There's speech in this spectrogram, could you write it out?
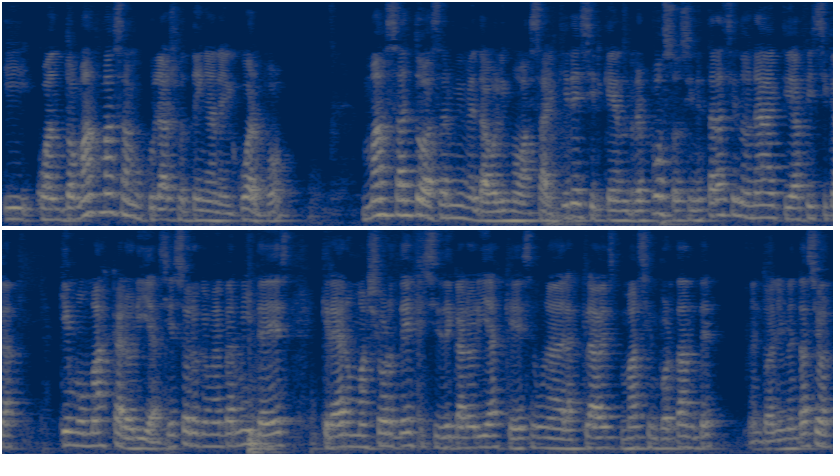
Y cuanto más masa muscular yo tenga en el cuerpo, más alto va a ser mi metabolismo basal. Quiere decir que en reposo, sin estar haciendo nada de actividad física, quemo más calorías y eso lo que me permite es crear un mayor déficit de calorías que es una de las claves más importantes en tu alimentación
